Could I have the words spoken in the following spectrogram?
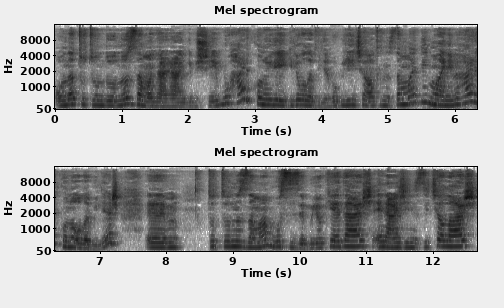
ona tutunduğunuz zaman herhangi bir şey bu her konuyla ilgili olabilir. Bu bilinçaltınızda maddi manevi her konu olabilir. E, tuttuğunuz zaman bu sizi bloke eder, enerjinizi çalar,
